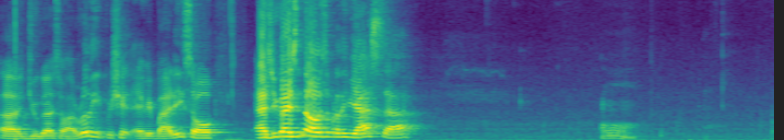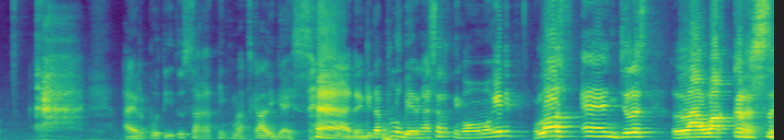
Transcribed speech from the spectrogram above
uh, juga. So I really appreciate everybody. So as you guys know, seperti biasa. Oh air putih itu sangat nikmat sekali guys. Dan kita perlu biar nggak seret nih ngomong ini. Los Angeles Lawakers.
